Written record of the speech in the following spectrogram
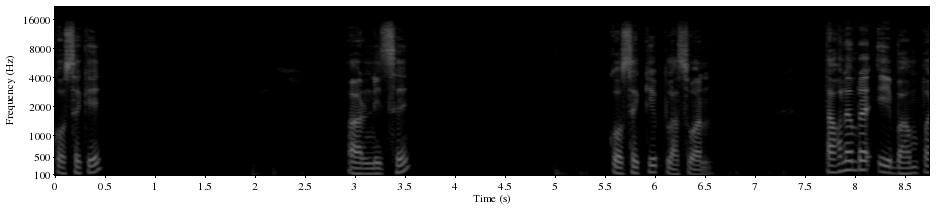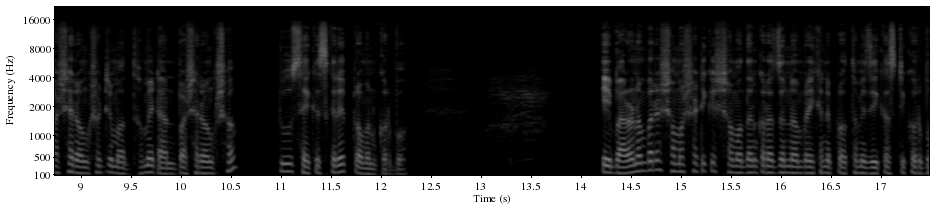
কসেকে আর নিচে কসেকে প্লাস ওয়ান তাহলে আমরা এই বাম পাশের অংশটির মাধ্যমে ডান পাশের অংশ টু সেক স্কোয়ারে প্রমাণ করব। এই বারো নম্বরের সমস্যাটিকে সমাধান করার জন্য আমরা এখানে প্রথমে যে কাজটি করব,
